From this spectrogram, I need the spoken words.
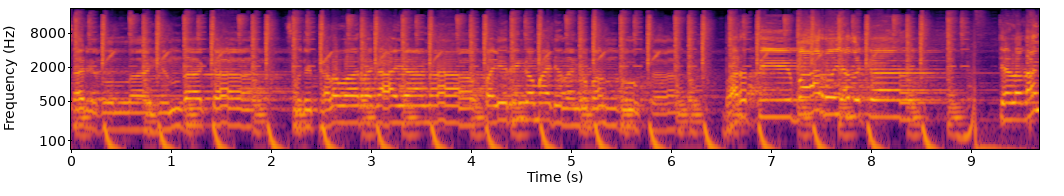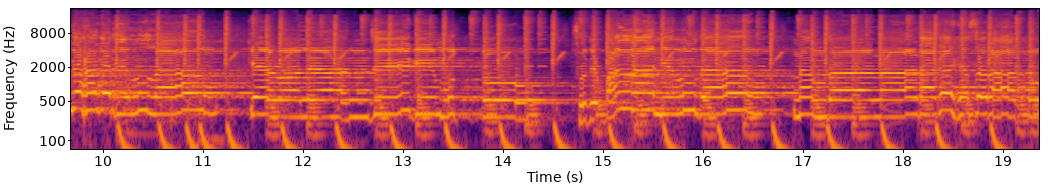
ಸರಿದುಲ್ಲ ಹಿಂದಕ. ಸುದಿ ಕಳವರ ಗಾಯನ, ಪೈರಿಂಗ ಮಾಡಿದಂಗ ಬಂದೂಕ. ಭರ್ತಿ ಬಾರು ಎದಕ? ತೆಳದಂಗ ಹಗರಿಲ್ಲ. ಕೇಳೋಲೆ ಹಂಜಿಗೆ ಮುತ್ತು. ಸುದಿ ಪಲ್ಲ ನಿಲ್ದ ನಂದ ಹೆಸರಾತು.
